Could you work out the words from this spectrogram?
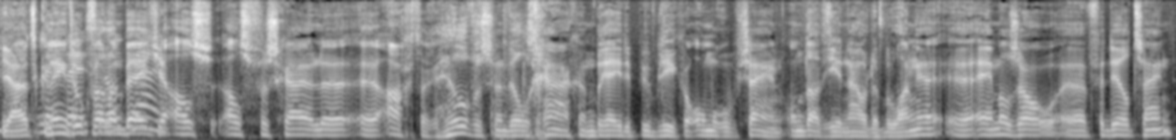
ja het klinkt ook wel een beetje als, als verschuilen uh, achter. Hilversum wil graag een brede publieke omroep zijn... omdat hier nou de belangen uh, eenmaal zo uh, verdeeld zijn.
